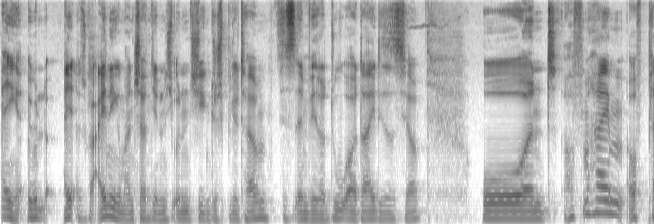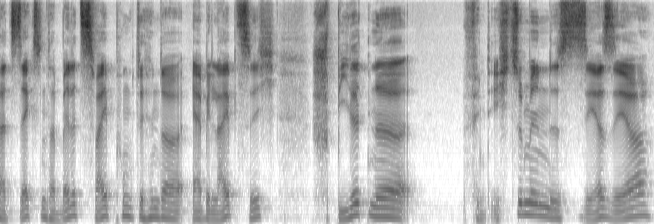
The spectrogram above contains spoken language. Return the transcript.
einige, äh, sogar einige Mannschaften, die noch nicht unentschieden gespielt haben. Das ist entweder do or die dieses Jahr. Und Hoffenheim auf Platz 6 in Tabelle, zwei Punkte hinter RB Leipzig, spielt eine, finde ich zumindest, sehr, sehr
